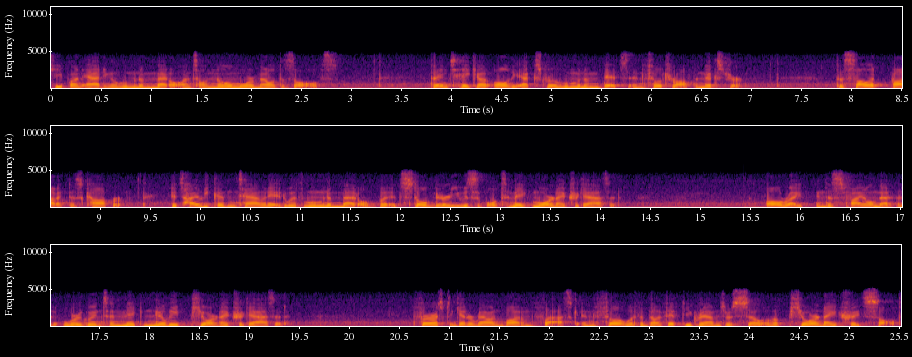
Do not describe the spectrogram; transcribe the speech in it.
keep on adding aluminum metal until no more metal dissolves. Then take out all the extra aluminum bits and filter off the mixture. The solid product is copper. It's highly contaminated with aluminum metal, but it's still very usable to make more nitric acid. Alright, in this final method, we're going to make nearly pure nitric acid. First, get a round bottom flask and fill it with about 50 grams or so of a pure nitrate salt.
